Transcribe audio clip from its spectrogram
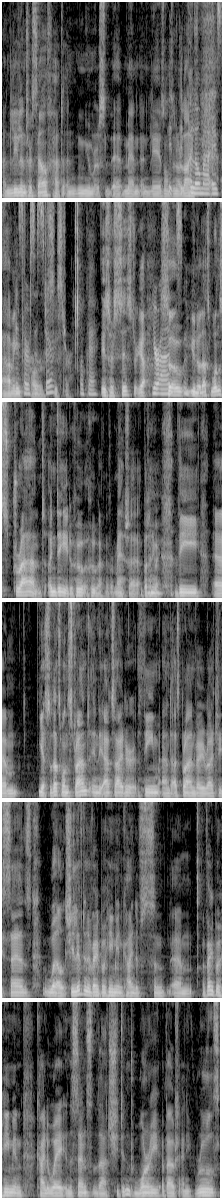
and Leland herself had uh, numerous uh, men and liaisons it, in her life. Paloma is, having is her, her sister? sister. Okay. Is her sister, yeah. Your aunt. So, mm-hmm. you know, that's one strand, indeed, who, who I've never met. Uh, but anyway, mm-hmm. the um, Yes, so that's one strand in the outsider theme, and as Brian very rightly says, well, she lived in a very bohemian kind of some, um, a very bohemian kind of way in the sense that she didn't worry about any rules,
